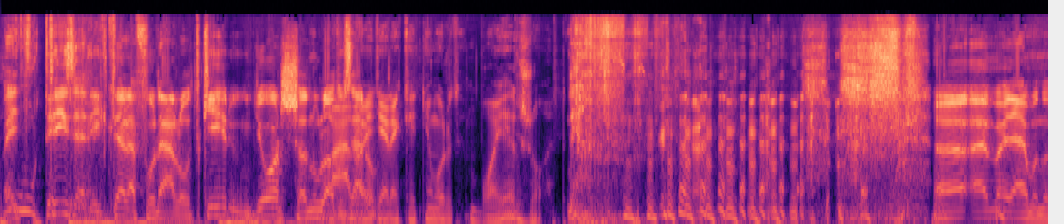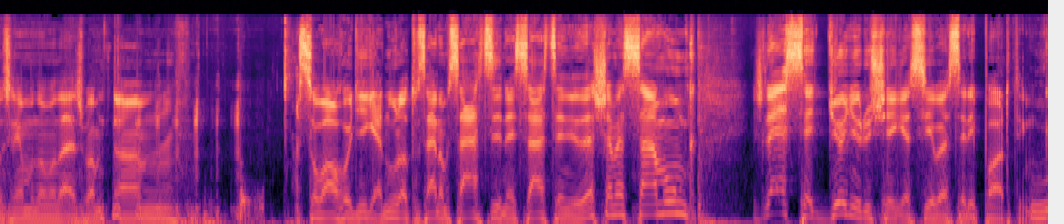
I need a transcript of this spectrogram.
Egy tizedik telefonálót kérünk, gyorsan, 0 Vállalj gyereket nyomorult. Bajer Zsolt? Majd elmondom, hogy elmondom adásban. Um, szóval, hogy igen, 0 3 111 111 az SMS számunk, és lesz egy gyönyörűséges szilveszteri partink.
